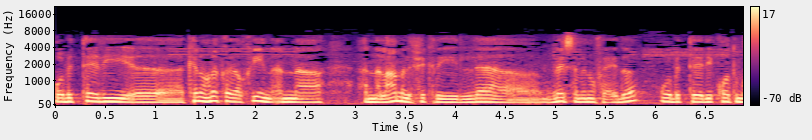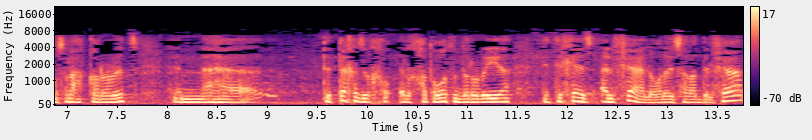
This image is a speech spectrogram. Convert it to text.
وبالتالي كان هناك يقين أن أن العمل الفكري لا ليس منه فائدة. وبالتالي قوات المسلحة قررت أنها تتخذ الخطوات الضرورية لاتخاذ الفعل وليس رد الفعل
